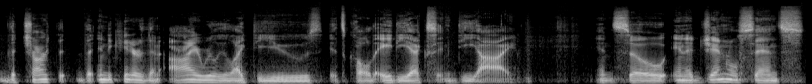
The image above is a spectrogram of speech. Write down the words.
the chart that the indicator that I really like to use it's called ADX and DI, and so in a general sense,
